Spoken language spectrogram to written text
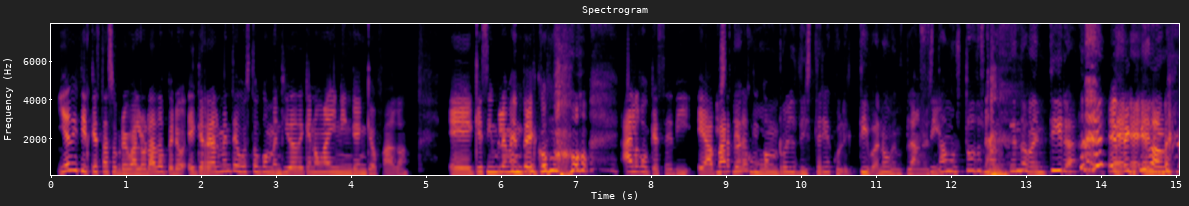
Ia dicir que está sobrevalorado, pero é que realmente eu estou convencida de que non hai ninguén que o faga eh, que simplemente é como algo que se di. Eh, e aparte Isto é como que con... un rollo de histeria colectiva, non? En plan, sí. estamos todos mantendo a mentira. Eh, eh, Efectivamente.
